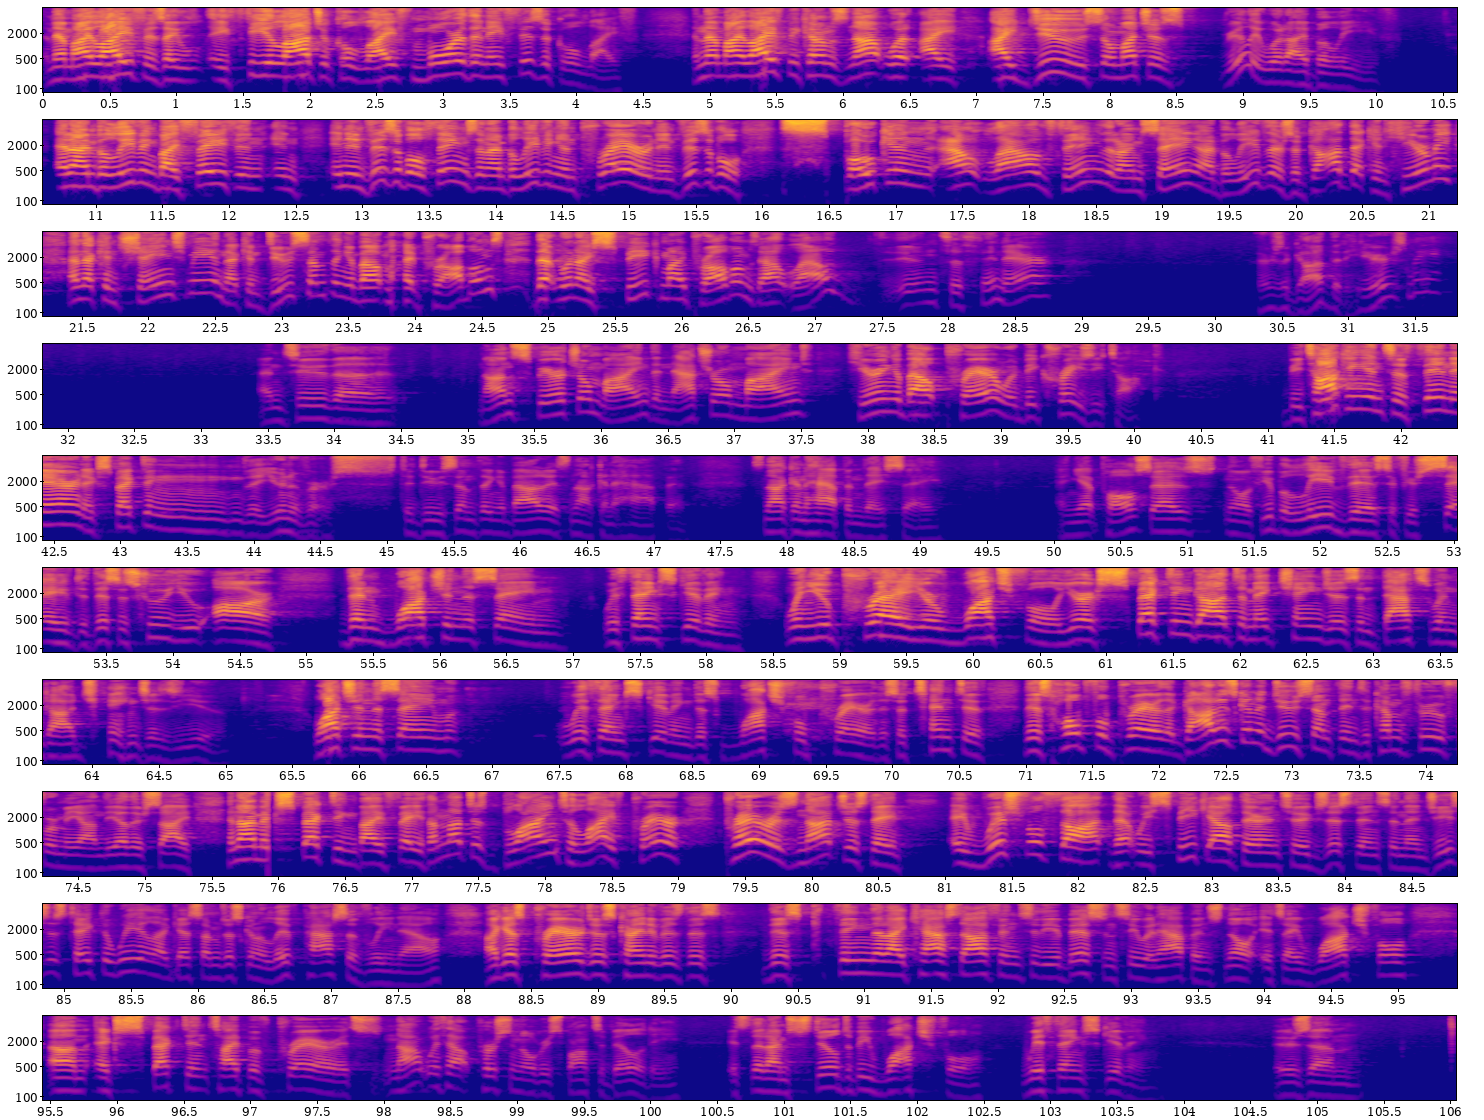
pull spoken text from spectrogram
And that my life is a, a theological life more than a physical life. And that my life becomes not what I, I do so much as really what I believe. And I'm believing by faith in, in, in invisible things, and I'm believing in prayer, an invisible, spoken out loud thing that I'm saying. I believe there's a God that can hear me and that can change me and that can do something about my problems. That when I speak my problems out loud into thin air, there's a God that hears me. And to the non spiritual mind, the natural mind, hearing about prayer would be crazy talk be talking into thin air and expecting the universe to do something about it. It's not going to happen. It's not going to happen, they say. And yet, Paul says, no, if you believe this, if you're saved, if this is who you are, then watch in the same with thanksgiving. When you pray, you're watchful, you're expecting God to make changes, and that's when God changes you. Watch in the same with thanksgiving, this watchful prayer, this attentive, this hopeful prayer that God is going to do something to come through for me on the other side. And I'm expecting by faith. I'm not just blind to life. Prayer, prayer is not just a, a wishful thought that we speak out there into existence and then Jesus take the wheel. I guess I'm just going to live passively now. I guess prayer just kind of is this this thing that I cast off into the abyss and see what happens. No, it's a watchful um, expectant type of prayer. It's not without personal responsibility, it's that I'm still to be watchful with thanksgiving. There's um,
